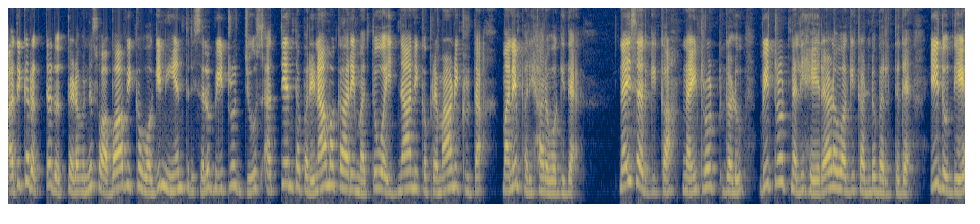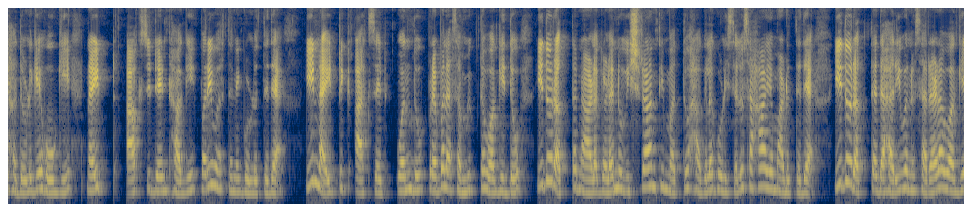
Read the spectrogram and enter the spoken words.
ಅಧಿಕ ರಕ್ತದೊತ್ತಡವನ್ನು ಸ್ವಾಭಾವಿಕವಾಗಿ ನಿಯಂತ್ರಿಸಲು ಬೀಟ್ರೂಟ್ ಜ್ಯೂಸ್ ಅತ್ಯಂತ ಪರಿಣಾಮಕಾರಿ ಮತ್ತು ವೈಜ್ಞಾನಿಕ ಪ್ರಮಾಣೀಕೃತ ಮನೆ ಪರಿಹಾರವಾಗಿದೆ. ನೈಸರ್ಗಿಕ ನೈಟ್ರೋಟ್ಗಳು ಬೀಟ್ರೂಟ್ನಲ್ಲಿ ಹೇರಾಳವಾಗಿ ಕಂಡುಬರುತ್ತದೆ. ಇದು ದೇಹದೊಳಗೆ ಹೋಗಿ ನೈಟ್ ಆಕ್ಸಿಡೆಂಟ್ ಆಗಿ ಪರಿವರ್ತನೆಗೊಳ್ಳುತ್ತದೆ. ಈ ನೈಟ್ರಿಕ್ ಆಕ್ಸೈಡ್ ಒಂದು ಪ್ರಬಲ ಸಂಯುಕ್ತವಾಗಿದ್ದು, ಇದು ರಕ್ತನಾಳಗಳನ್ನು ವಿಶ್ರಾಂತಿ ಮತ್ತು ಹಗಲಗೊಳಿಸಲು ಸಹಾಯ ಮಾಡುತ್ತದೆ. ಇದು ರಕ್ತದ ಹರಿವನ್ನು ಸರಳವಾಗಿ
